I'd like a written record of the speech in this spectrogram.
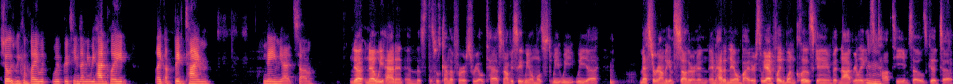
shows we can play with with good teams. I mean, we hadn't played like a big time name yet, so no, no, we hadn't, and this this was kind of the first real test. And obviously, we almost we we we uh messed around against Southern and, and had a nail biter. So we have played one close game, but not really against Mhm. the top team. So it was good to,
